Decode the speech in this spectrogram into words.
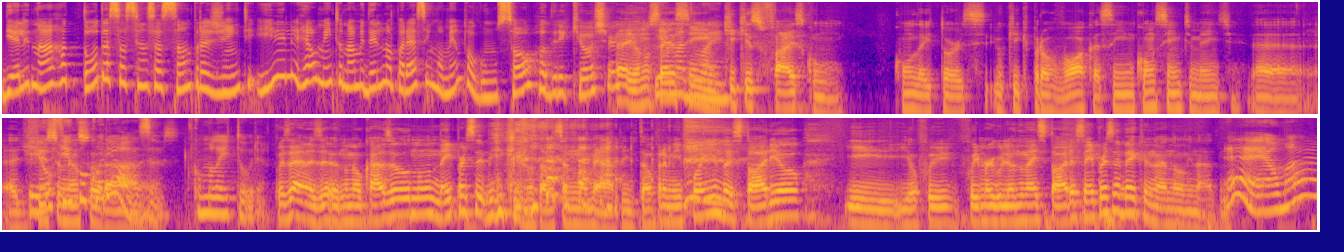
E ele narra toda essa sensação pra gente. E ele realmente, o nome dele não aparece em momento algum. Só o Roderick Usher. É, eu não sei assim o que, que isso faz com, com o leitor, o que, que provoca, assim, inconscientemente. É, é difícil Eu fico mensurar, curiosa mas... como leitora. Pois é, mas eu, no meu caso eu não, nem percebi que não estava sendo nomeado. então, para mim, foi indo a história eu, e, e, eu fui, fui mergulhando na história sem perceber que ele não é nominado. É, é uma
